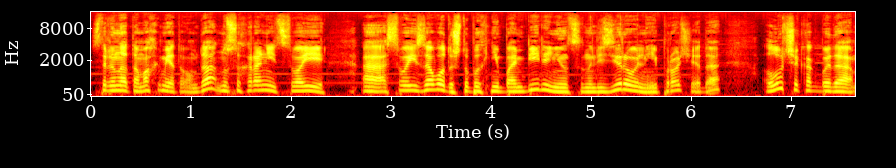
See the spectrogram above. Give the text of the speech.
с Ренатом Ахметовым, да, ну, сохранить свои, э, свои заводы, чтобы их не бомбили, не национализировали и прочее, да, лучше как бы, да,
